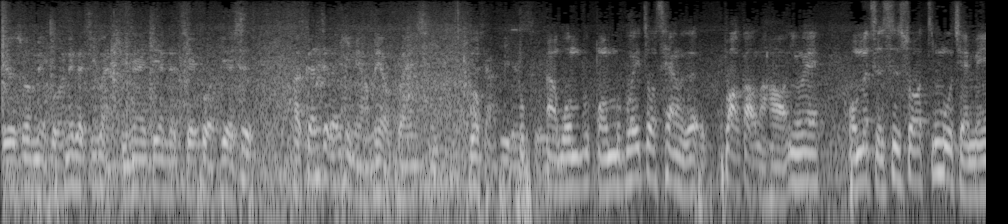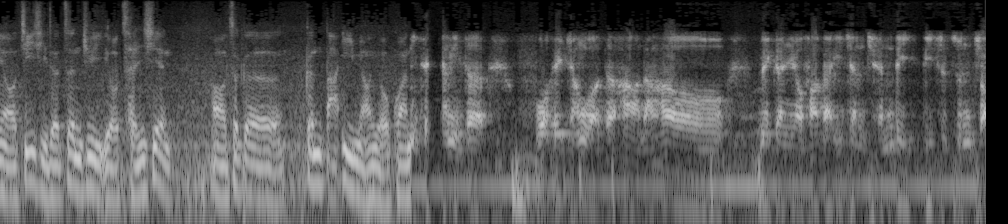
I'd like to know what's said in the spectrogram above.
比如说美国那个疾管局那边的结果也是，啊，跟这个疫苗没有关系。我想不，啊，我们我们不会做这样的报告嘛，哈，因为我们只是说目前没有积极的证据有呈现，哦，这个跟打疫苗有关。你讲你的我可以讲我的哈，然后每个人有发表权利，彼此尊重。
